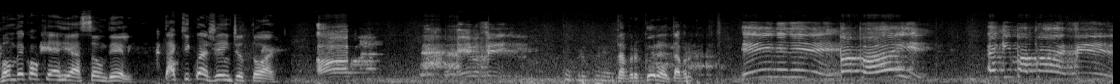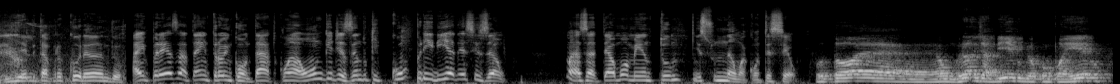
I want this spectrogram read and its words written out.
Vamos ver qual é a reação dele. Tá aqui com a gente o Thor. Ó. Oh. Ei, meu filho. Tá procurando. Tá procurando, tá procurando. Ei, neném, papai. Aqui, papai, filho. E ele tá procurando. A empresa até entrou em contato com a ONG dizendo que cumpriria a decisão. Mas até o momento, isso não aconteceu. O Thor é, é um grande amigo, meu companheiro,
